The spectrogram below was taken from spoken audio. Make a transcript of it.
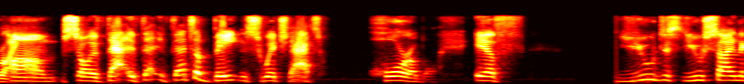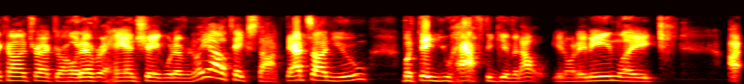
Right, Um, so if that if that if that's a bait and switch, that's horrible. If you just you sign the contract or whatever, handshake, whatever, like, yeah, I'll take stock. That's on you, but then you have to give it out. You know what I mean? Like, I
